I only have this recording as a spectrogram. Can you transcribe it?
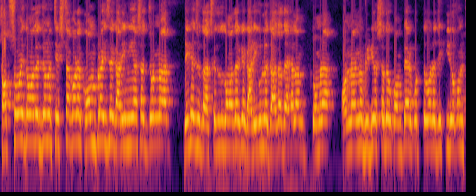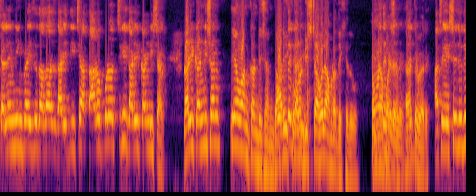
সবসময় তোমাদের জন্য চেষ্টা করে কম প্রাইসে গাড়ি নিয়ে আসার জন্য। আর দেখেছ তো আজকে তো তোমাদেরকে গাড়িগুলো যা যা দেখালাম তোমরা অন্যান্য ভিডিওর সাথেও কম্পেয়ার করতে পারো যে কীরকম চ্যালেঞ্জিং প্রাইসে দাদা গাড়ি দিয়েছে। আর তার উপরে হচ্ছে কি গাড়ির কন্ডিশন গাড়ির কন্ডিশন এ ওয়ান কন্ডিশন গাড়ি কোনো। ডিস্টার্ব হলে আমরা দেখে দেবো? একেবারে। আচ্ছা এসে যদি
